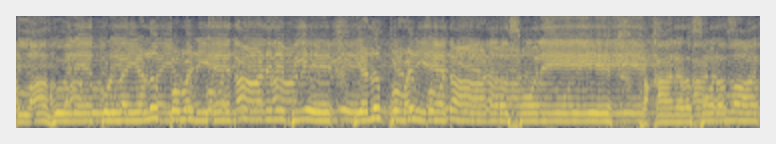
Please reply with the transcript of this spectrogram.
അല്ലാഹുവിലേക്കുള്ള എളുപ്പ വഴി ഏതാണ് നബിയേ? എളുപ്പ വഴി ഏതാണ് റസൂലേ? فقال رسول الله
